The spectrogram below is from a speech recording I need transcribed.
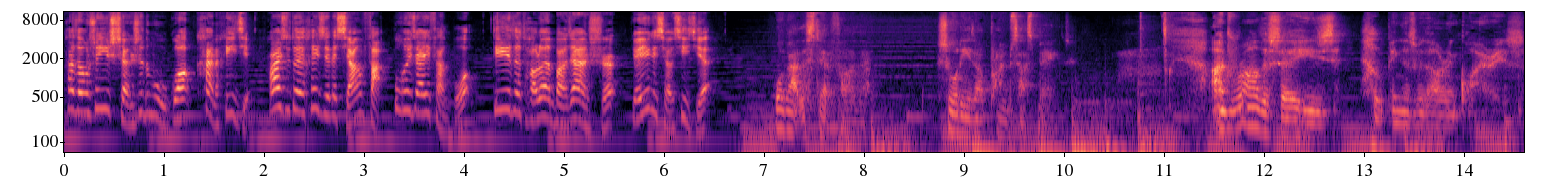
他总是以审视的目光看着黑姐，而且对黑姐的想法不会加以反驳。第一次讨论绑架案时，有一个小细节，What about the stepfather? Surely he's our prime suspect. I'd rather say he's helping us with our inquiries.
